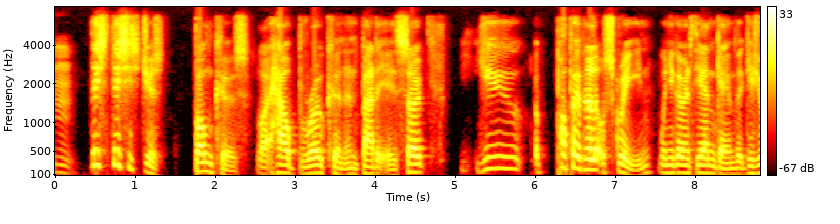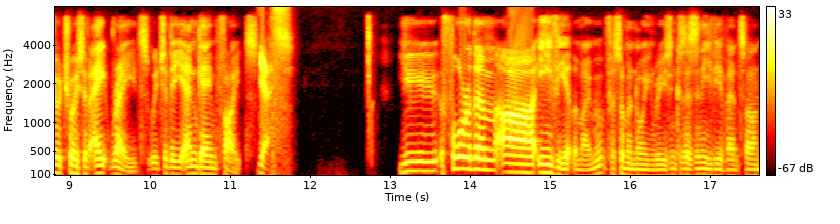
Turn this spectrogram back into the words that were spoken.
Mm. This this is just bonkers, like how broken and bad it is. So you pop open a little screen when you go into the end game that gives you a choice of eight raids, which are the end game fights. Yes. You four of them are Eevee at the moment for some annoying reason because there's an Eevee event on,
